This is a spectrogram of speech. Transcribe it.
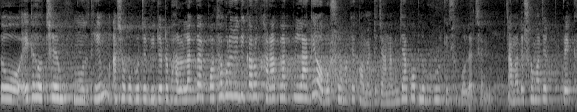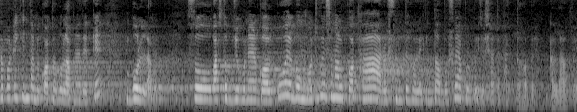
তো এটা হচ্ছে মূল থিম আশা করব যে ভিডিওটা ভালো লাগবে। আর কথাগুলো যদি কারও খারাপ লাগ- অবশ্যই আমাকে কমেন্টে জানাবেন যে, আপু, আপনি ভুল কিছু বলেছেন। আমাদের সমাজের প্রেক্ষাপটে কিন্তু আমি কথাগুলো আপনাদেরকে বললাম। সো বাস্তব জীবনের গল্প এবং মোটিভেশনাল কথা আরও শুনতে হলে কিন্তু অবশ্যই আপুর পেজের সাথে থাকতে হবে। আল্লাহ হাফেজ।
